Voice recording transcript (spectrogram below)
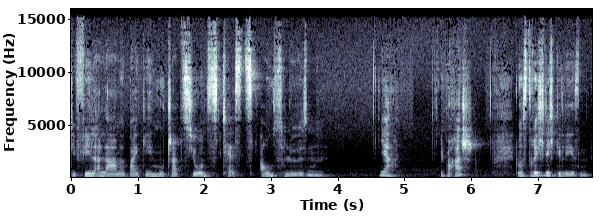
die Fehlalarme bei Genmutationstests auslösen. Ja, überrascht? Du hast richtig gelesen,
